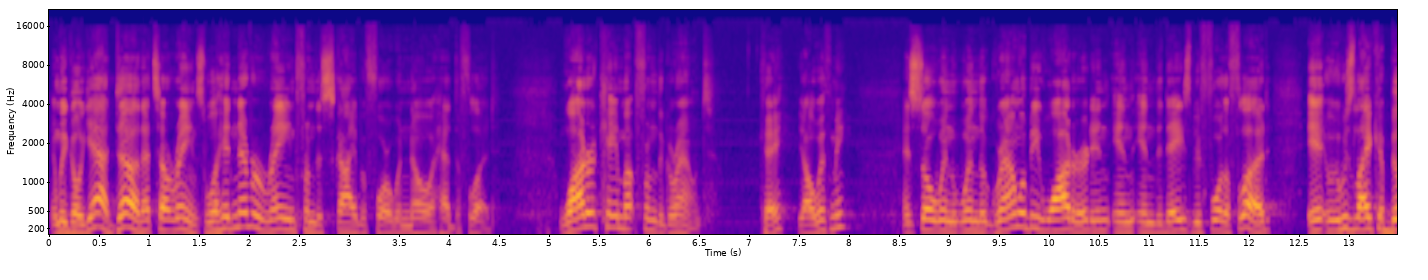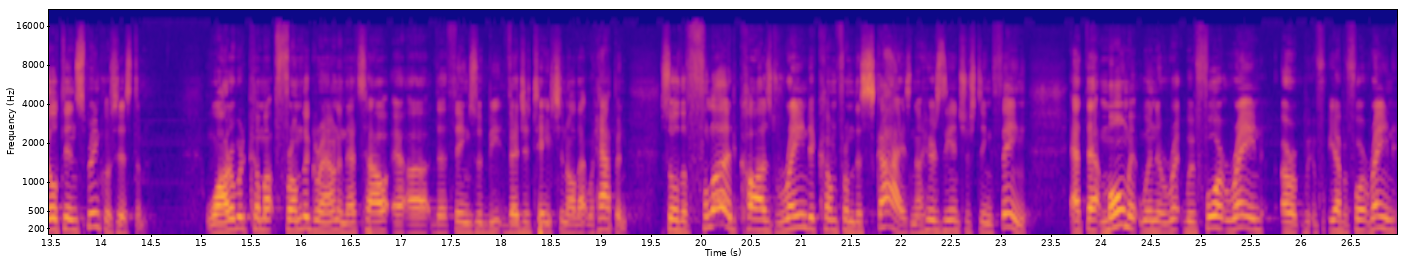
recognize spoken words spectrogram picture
And we go, yeah, duh, that's how it rains. Well, it had never rained from the sky before when Noah had the flood. Water came up from the ground. Okay? Y'all with me? And so when, when the ground would be watered in, in, in the days before the flood, it, it was like a built in sprinkler system. Water would come up from the ground, and that's how uh, uh, the things would be, vegetation, all that would happen. So the flood caused rain to come from the skies. Now, here's the interesting thing. At that moment, when the, before it rained, or yeah, before it rained,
